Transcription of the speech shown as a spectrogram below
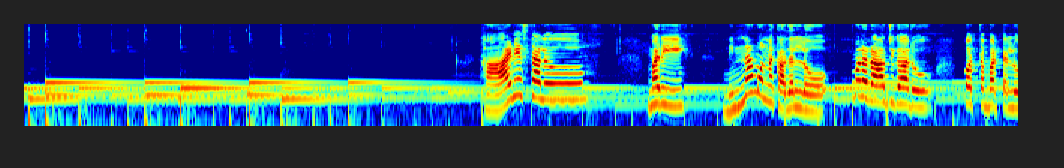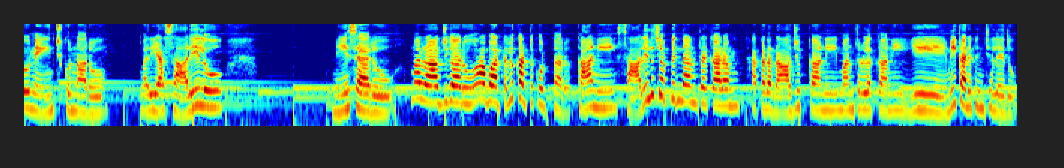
హాయ్ నేస్తాలు. మరి నిన్న మొన్న కథల్లో మన రాజుగారు కొత్త బట్టలు నేయించుకున్నారు. మరి ఆ సాలీలు నేశారు. మరి రాజుగారు ఆ బట్టలు కట్టుకుంటున్నారు. కానీ సాలీలు చెప్పిన దాని ప్రకారం అక్కడ రాజుకు కానీ మంత్రులకు కానీ ఏమీ కనిపించలేదు.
